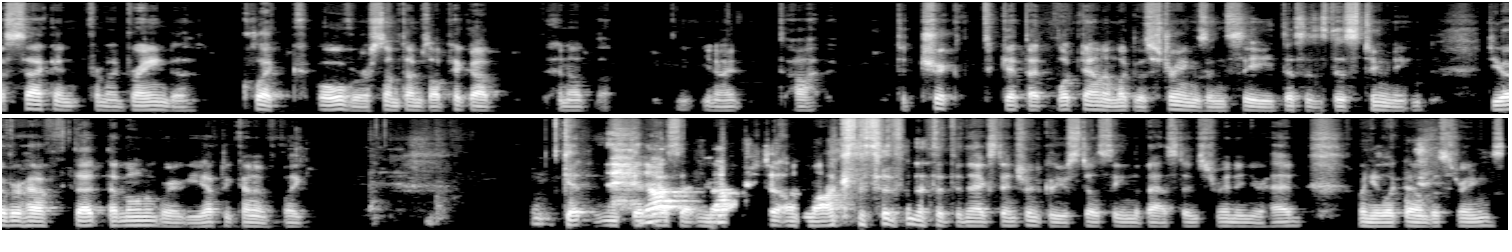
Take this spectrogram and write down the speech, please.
a second for my brain to click over. Sometimes i'll pick up and i'll you know I'll, to trick to get that look down and look at the strings and see this is this tuning. Do you ever have that that moment where you have to kind of like get get no, past that no. to unlock the, the, the next instrument because you're still seeing the past instrument in your head when you look down the strings?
